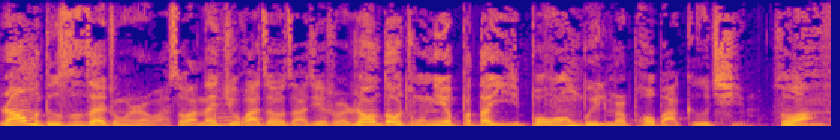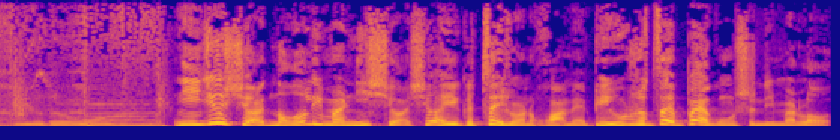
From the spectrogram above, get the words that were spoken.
人们都是这种人吧，是吧？那句话叫咋介说？人到中年不得已，保温杯里面泡把枸杞，是吧？你就想脑子里面，你想象一个这样的画面，比如说在办公室里面，老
